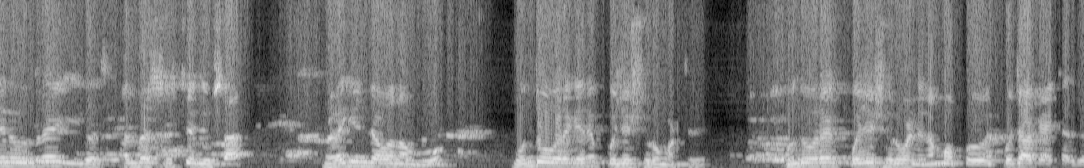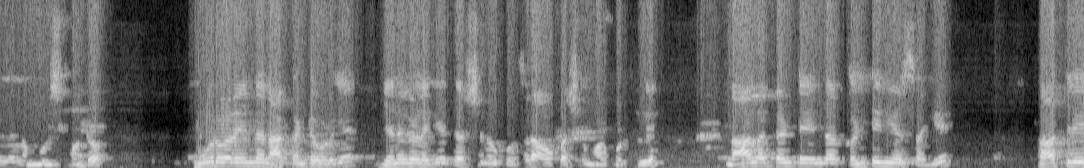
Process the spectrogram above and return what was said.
ಏನು ಅಂದ್ರೆ ಈಗ ಸಂದರ್ಶಿಸಿದ ದಿವಸ. ಬೆಳಗಿನ ಜಾವ ನಾವು ಒಂದೂವರೆಗೆನೆ ಪೂಜೆ ಶುರು ಮಾಡ್ತೀವಿ. ಒಂದೂವರೆಗೆ ಪೂಜೆ ಶುರು ಮಾಡಿ ನಮ್ಮ ಪೂಜಾ ಕಾರ್ಯಕ್ರಮ ಮುಗಿಸ್ಕೊಂಡು ಮೂರುವರೆಯಿಂದ ನಾಲ್ಕು ಗಂಟೆ ಒಳಗೆ ಜನಗಳಿಗೆ ದರ್ಶನಕ್ಕೋಸ್ಕರ ಅವಕಾಶ ಮಾಡಿಕೊಡ್ತೀವಿ. ನಾಲ್ಕು ಗಂಟೆಯಿಂದ ಕಂಟಿನ್ಯೂಸ್ ಆಗಿ ರಾತ್ರಿ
